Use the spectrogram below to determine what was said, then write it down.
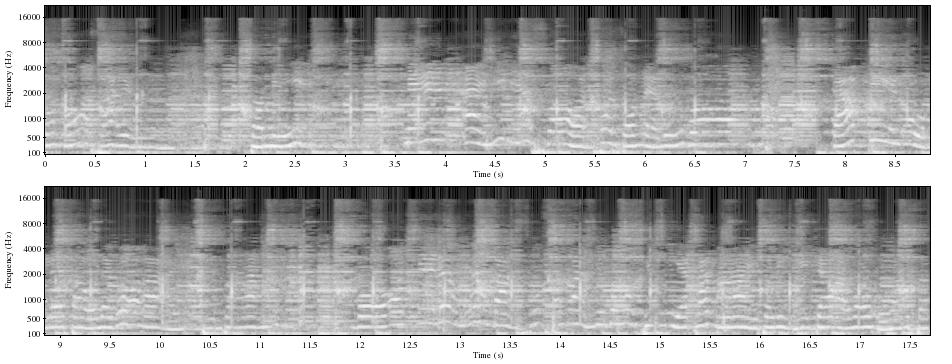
ก็ขอไปตอนนี้แม่ไอ้นี่เนี่ยสอน เศร้าเลยบ่ายเป็นทางบอกแม่เเรื่องบานสุขสันต์อยู่บ่พี่อย่าคัายสริให้เจ้าเว่าหัวตา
